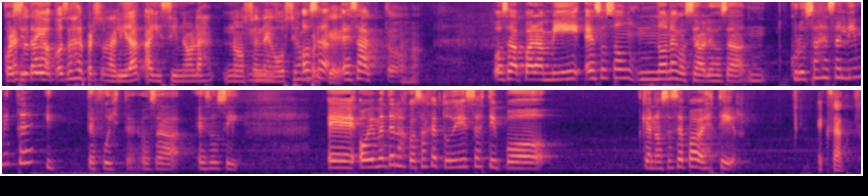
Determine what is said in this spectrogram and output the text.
Por eso te digo, cosas de personalidad, ahí sí no, las, no se Mm, negocian O porque... sea, exacto. Ajá. O sea, para mí esos son no negociables. O sea, cruzas ese límite y te fuiste. O sea, eso sí. Eh, obviamente las cosas que tú dices, tipo, que no se sepa vestir, Exacto.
